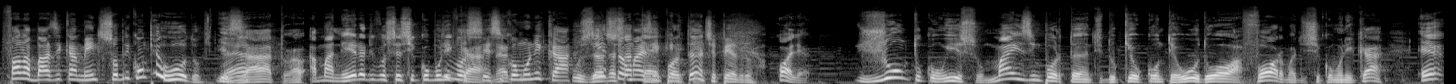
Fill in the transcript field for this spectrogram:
fala basicamente sobre conteúdo. né? Exato, a, a maneira de você se de comunicar. você né? se comunicar. Usando Isso é o mais técnica. importante, Pedro? Olha, junto com isso, mais importante do que o conteúdo ou a forma de se comunicar é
